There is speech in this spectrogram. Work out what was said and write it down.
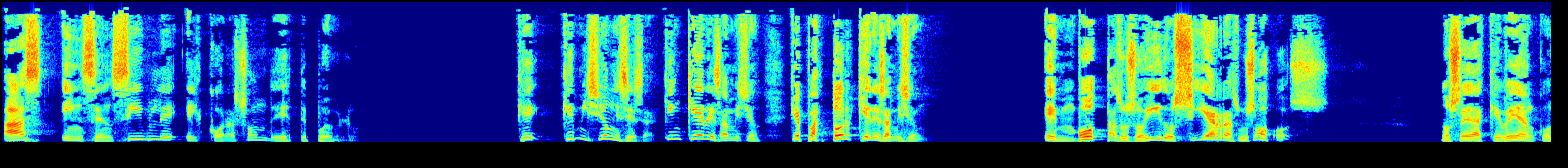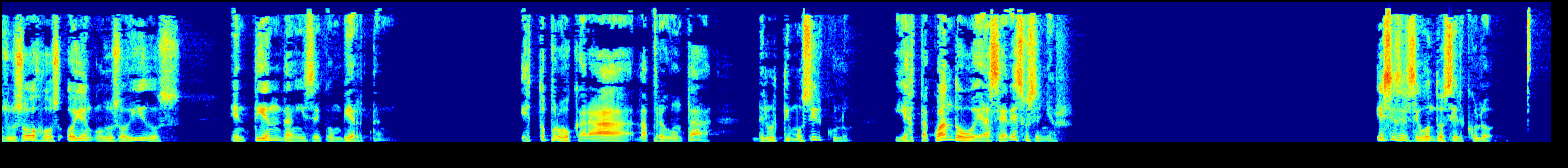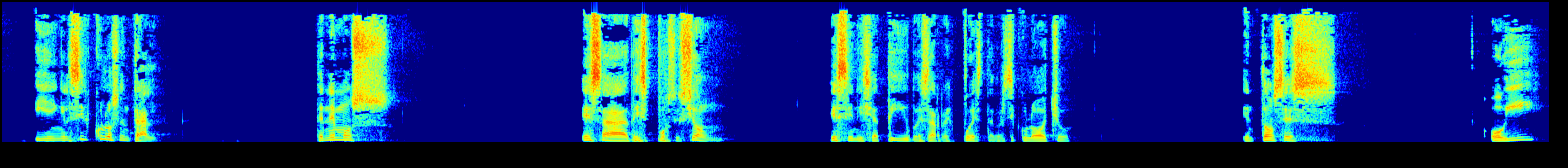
Haz insensible el corazón de este pueblo. ¿Qué, ¿Qué misión es esa? ¿Quién quiere esa misión? ¿Qué pastor quiere esa misión? Embota sus oídos, cierra sus ojos. No sea que vean con sus ojos, oigan con sus oídos, entiendan y se conviertan. Esto provocará la pregunta del último círculo. ¿Y hasta cuándo voy a hacer eso, Señor? Ese es el segundo círculo. Y en el círculo central tenemos esa disposición, esa iniciativa, esa respuesta, versículo 8. Entonces, oí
